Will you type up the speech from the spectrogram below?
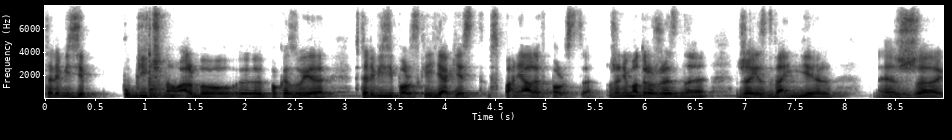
telewizję publiczną albo pokazuje w telewizji polskiej, jak jest wspaniale w Polsce, że nie ma drożyzny, że jest węgiel, że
